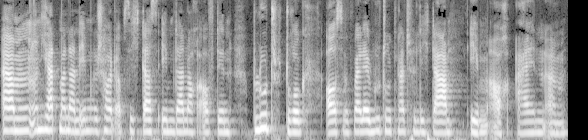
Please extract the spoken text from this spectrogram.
Ähm, und hier hat man dann eben geschaut, ob sich das eben dann auch auf den Blutdruck auswirkt, weil der Blutdruck natürlich da eben auch ein ähm,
